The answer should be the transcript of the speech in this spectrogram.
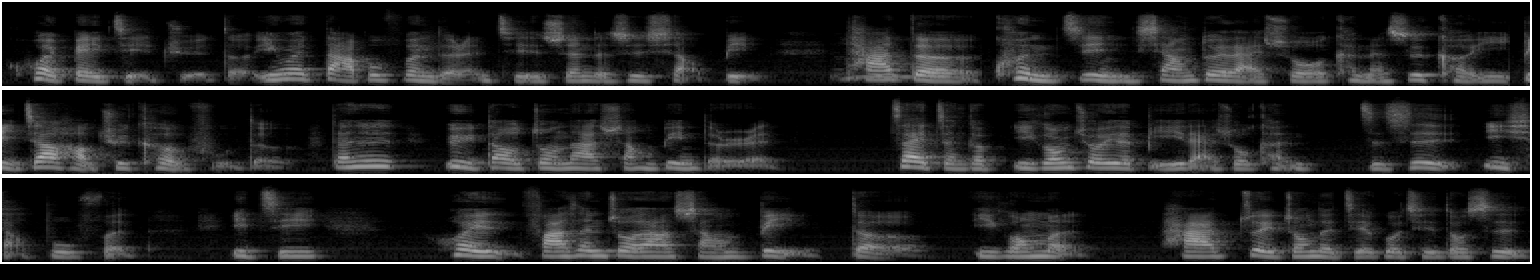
会被解决的，因为大部分的人其实生的是小病，他的困境相对来说可能是可以比较好去克服的。但是遇到重大伤病的人，在整个义工就业的比例来说，可能只是一小部分，以及。会发生重大伤病的义工们，他最终的结果其实都是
